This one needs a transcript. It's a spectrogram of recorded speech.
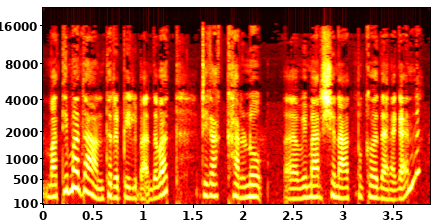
මතිමතාන්තර පිළිබඳවත් ටිකක් කරුණු විමර්ශනාත්මකව දැනගන්න.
